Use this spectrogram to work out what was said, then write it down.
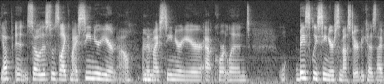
Yep. And so this was like my senior year now. I'm in Mhm. my senior year at Cortland. Basically, senior semester because I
